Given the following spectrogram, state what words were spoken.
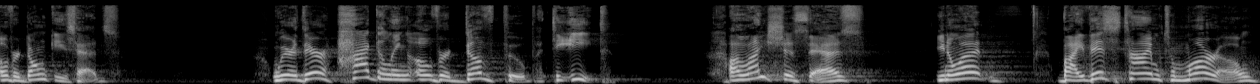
over donkeys' heads, where they're haggling over dove poop to eat. Elisha says, You know what? By this time tomorrow,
